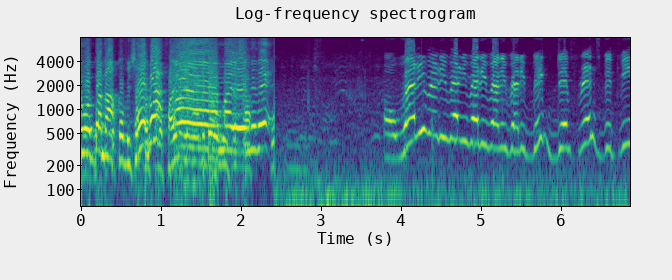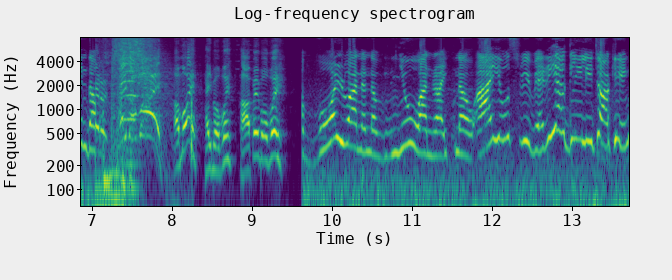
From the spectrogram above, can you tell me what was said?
ఏమొద్దా ఒక విషయం a very, very, very, very, very, very big difference between the అమ్మోయ్ అయ్యి బాబోయ్ ఆపే బాబోయ్ old one and the new one right now. I used to be very uglily talking,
